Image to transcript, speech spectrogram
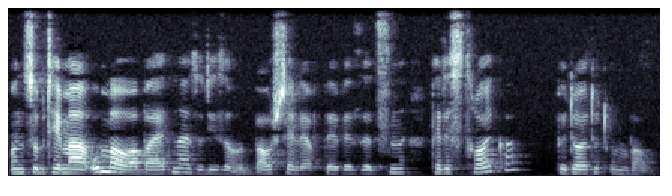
Und zum Thema Umbauarbeiten, also diese Baustelle, auf der wir sitzen, Perestroika bedeutet Umbau.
